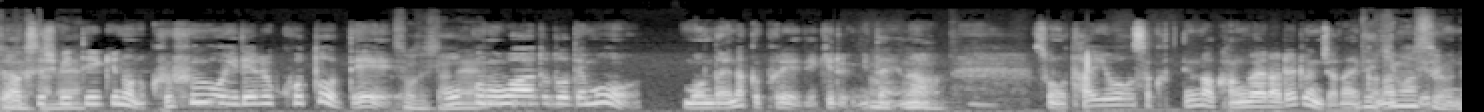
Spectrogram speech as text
アクセシビリティ機能の工夫を入れることで、オープンワールドでも問題なくプレイできるみたいな、その対応策っていうのは考えられるんじゃないかなっていうふうに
